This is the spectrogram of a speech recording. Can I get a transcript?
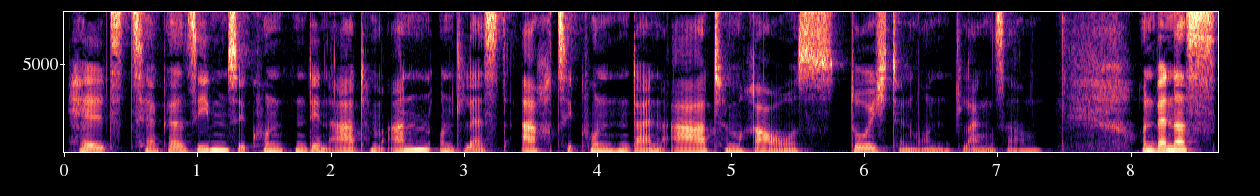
hältst circa sieben Sekunden den Atem an und lässt acht Sekunden deinen Atem raus durch den Mund langsam. Und wenn das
